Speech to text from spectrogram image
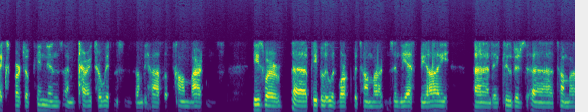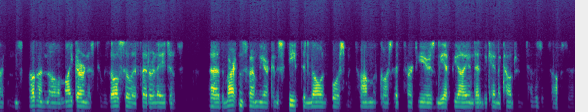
expert opinions and character witnesses on behalf of Tom Martens. These were uh, people who had worked with Tom Martens in the FBI, and they included uh, Tom Martens' brother-in-law, Mike Earnest, who was also a federal agent. Uh, the Martens family are kind of steeped in law enforcement. Tom, of course, had 30 years in the FBI and then became a counterintelligence officer.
